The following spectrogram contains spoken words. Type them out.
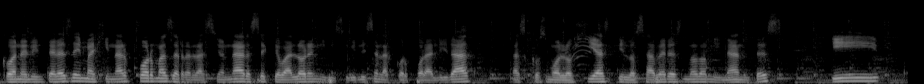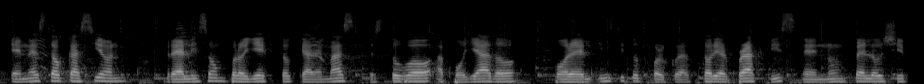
con el interés de imaginar formas de relacionarse que valoren y visibilicen la corporalidad, las cosmologías y los saberes no dominantes. Y en esta ocasión realiza un proyecto que además estuvo apoyado por el Institute for Curatorial Practice en un fellowship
